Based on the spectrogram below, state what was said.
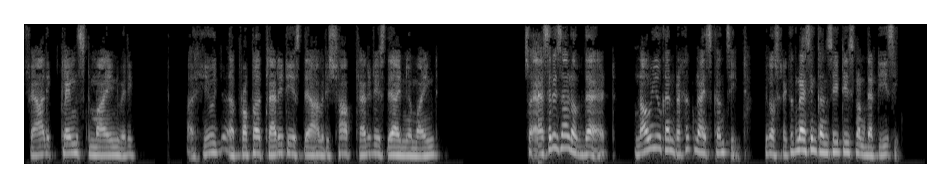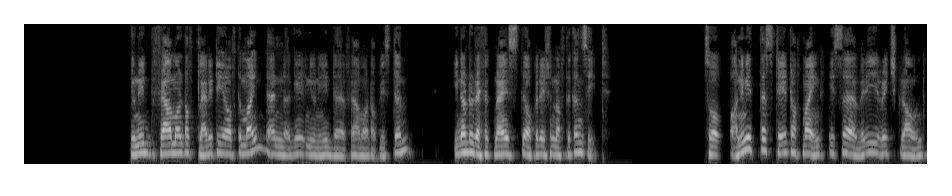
fairly cleansed mind, very a huge, a proper clarity is there, very sharp clarity is there in your mind. So as a result of that, now you can recognize conceit. Because recognizing conceit is not that easy. You need fair amount of clarity of the mind, and again, you need a fair amount of wisdom in order to recognize the operation of the conceit. So, animitta state of mind is a very rich ground,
